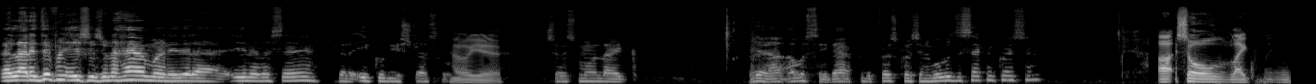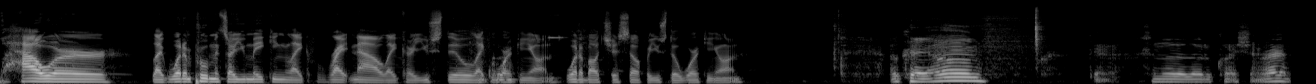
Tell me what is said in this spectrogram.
a lot of different issues when I have money that I, you know what I'm saying, that are equally stressful. Oh yeah. So it's more like, yeah, I would say that for the first question. What was the second question? Uh, so like, how are like what improvements are you making like right now? Like, are you still like working on? What about yourself? Are you still working on? Okay. Um. Damn, it's another little question, right?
